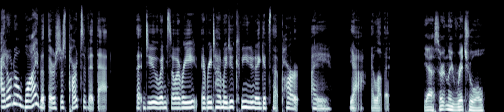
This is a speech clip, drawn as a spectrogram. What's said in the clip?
I don't know why, but there's just parts of it that that do. And so every every time I do communion, I get to that part. I yeah, I love it. yeah, certainly ritual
